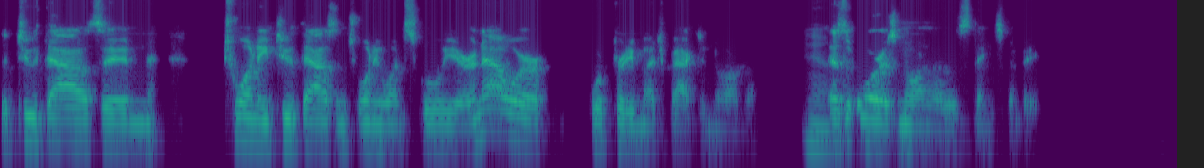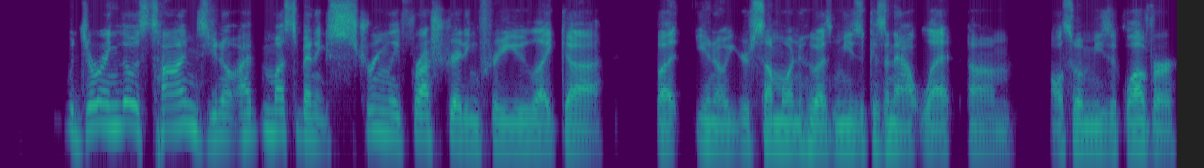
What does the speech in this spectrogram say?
the 2020 2021 school year. And now we're we're pretty much back to normal, yeah. as or as normal as things can be during those times, you know, it must have been extremely frustrating for you. Like, uh, but you know, you're someone who has music as an outlet, um, also a music lover.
